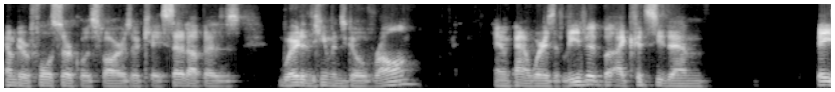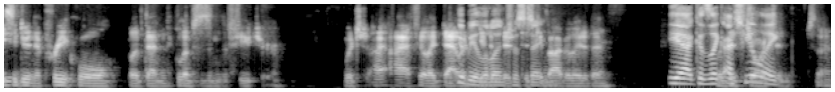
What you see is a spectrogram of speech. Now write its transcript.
come to a full circle as far as okay, set it up as where did the humans go wrong and kind of where does it leave it? But I could see them basically doing the prequel, but then glimpses into the future, which I, I feel like that could would be a little a interesting. Discombobulated there. Yeah, because like I feel like so.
